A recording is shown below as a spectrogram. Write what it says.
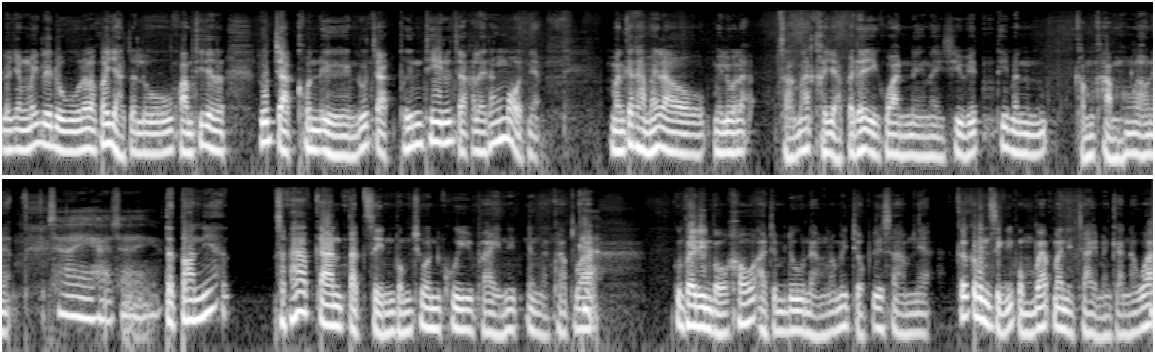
เรายังไม่ได้รู้แล้วเราก็อยากจะรู้ความที่จะรู้จักคนอื่น รู้จักพื้นที่รู้จักอะไรทั้งหมดเนี่ย มันก็ทำให้เราไม่รู้ละสามารถขยับไปได้อีกวันหนึ่งในชีวิตที่มันขำๆของเราเนี่ย ใช่ค่ะใช่ แต่ตอนเนี้ยสภาพการตัดสินผมชวนคุยไปนิดนึงอะครับ ว่าค่ะคุณไพรินบอกว่าเขาอาจจะมาดูหนังแล้วไม่จบด้วยซ้ำเนี่ย ก็ก็เป็นสิ่งที่ผมแวบมาในใจเหมือนกันนะว่า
